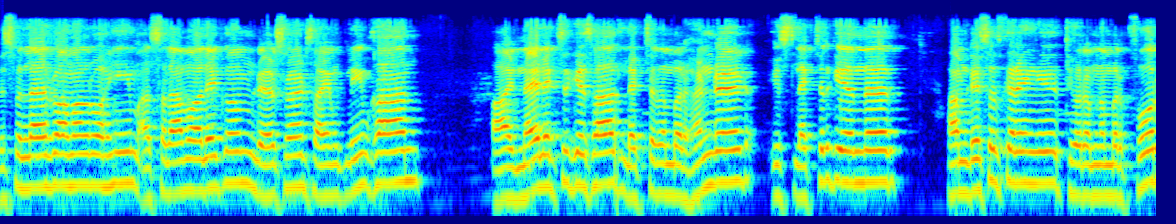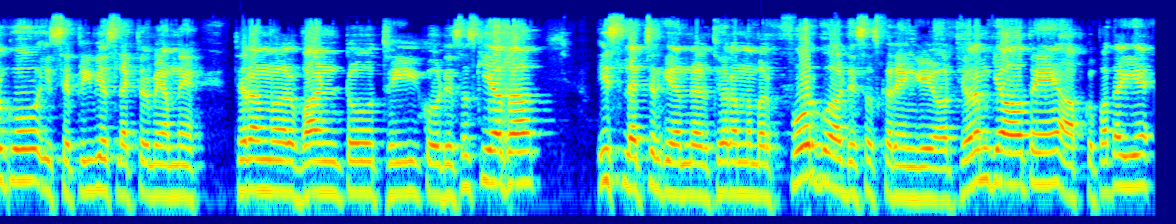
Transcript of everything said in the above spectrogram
बिस्मिल्लाहिर्रहमानिर्रहीम। अस्सलाम वालेकुम dear students I am Kaleem Khan आज नए लेक्चर के साथ लेक्चर नंबर 100 इस लेक्चर के अंदर हम डिस्कस करेंगे थ्योरम नंबर फोर को। इससे प्रीवियस लेक्चर में हमने theorem number one two three को डिस्कस किया था। इस लेक्चर के अंदर थ्योरम नंबर फोर को आज डिस्कस करेंगे। और थ्योरम क्या होते हैं, आपको पता ही है।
